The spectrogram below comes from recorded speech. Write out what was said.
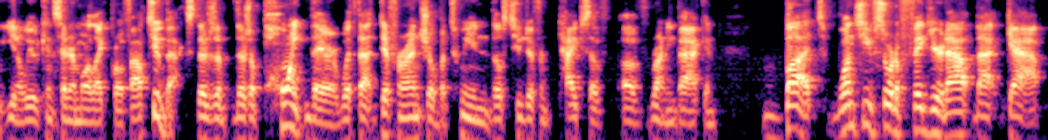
you know we would consider more like profile two backs. There's a there's a point there with that differential between those two different types of of running back and but once you've sort of figured out that gap,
